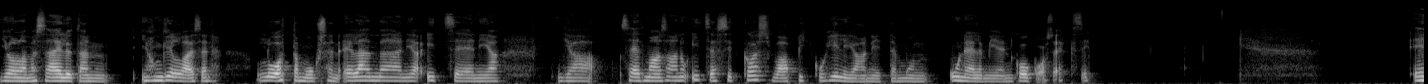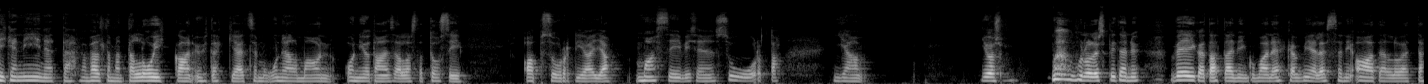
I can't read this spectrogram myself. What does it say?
jolla mä säilytän jonkinlaisen luottamuksen elämään ja itseen ja, ja se, että mä oon saanut itse sit kasvaa pikkuhiljaa niiden mun unelmien kokoseksi. Eikä niin, että mä välttämättä loikkaan yhtäkkiä, että se mun unelma on, on jotain sellaista tosi absurdia ja massiivisen suurta. Ja jos mun olisi pitänyt veikata, tai niin kuin mä oon ehkä mielessäni ajatellut, että,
